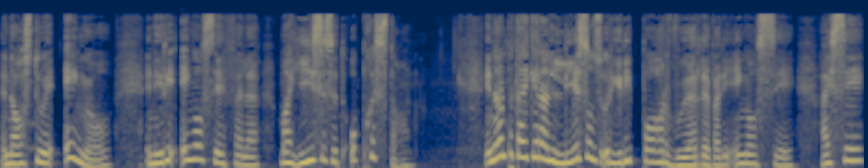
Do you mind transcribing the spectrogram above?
en daar's toe 'n engel en hierdie engel sê vir hulle, "Maar Jesus het opgestaan." En dan partykeer dan lees ons oor hierdie paar woorde wat die engel sê. Hy sê,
